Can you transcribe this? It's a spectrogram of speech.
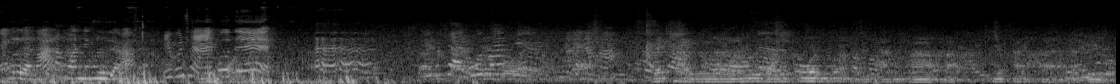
ยังเหลือนะรางวัลยังเหลือพี่ผู้ชายพูดดิพี่ผู้ชายพูดว่าอะไรนะคะใช้ไข่ดนะมีบางคนาปะนิม่ใคราตะเว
